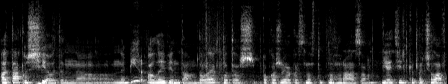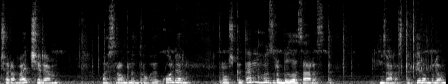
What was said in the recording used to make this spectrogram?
А також ще один е, набір, але він там далеко, тож покажу якось наступного разу. Я тільки почала вчора ввечері. Ось роблю другий колір. Трошки темного зробила зараз. Зараз такий роблю.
